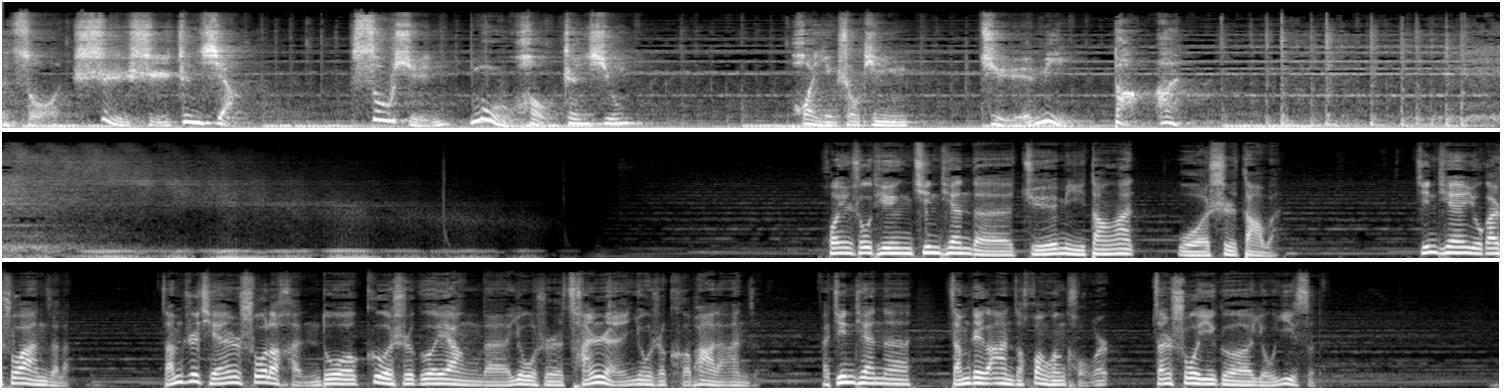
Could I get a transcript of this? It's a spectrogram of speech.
探索事实真相，搜寻幕后真凶。欢迎收听《绝密档案》。欢迎收听今天的《绝密档案》，我是大碗。今天又该说案子了。咱们之前说了很多各式各样的，又是残忍又是可怕的案子。那今天呢，咱们这个案子换换口味咱说一个有意思的。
